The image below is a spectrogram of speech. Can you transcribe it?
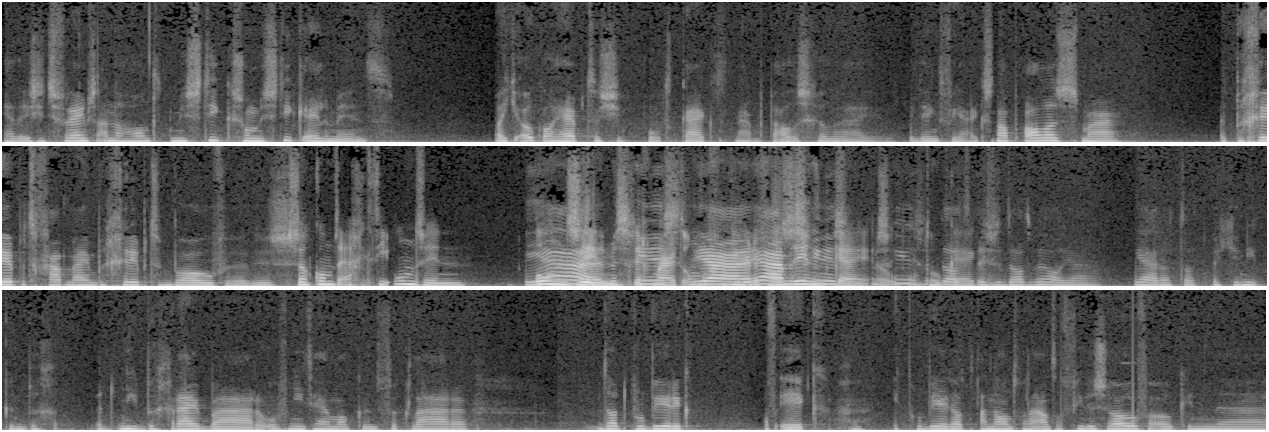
Ja, er is iets vreemds aan de hand. Het mystiek, zo'n mystiek element. Wat je ook wel hebt als je bijvoorbeeld kijkt naar bepaalde schilderijen. Je denkt van ja, ik snap alles, maar het begrip, het gaat mijn begrip te boven. Dus Dus dan komt eigenlijk die onzin. ja, onzin, misschien zeg maar, het omgekeerde van zin is het- kei- Misschien op- is op het dat, is het dat wel, ja. Ja, dat, dat wat je niet kunt het niet begrijpbare of niet helemaal kunt verklaren. Dat probeer ik, of ik, ik probeer dat aan de hand van een aantal filosofen ook in, eh,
